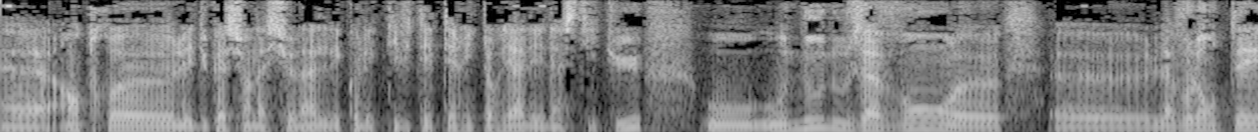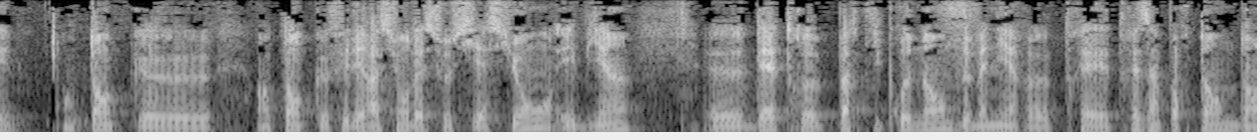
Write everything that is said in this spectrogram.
euh, entre l'éducation nationale, les collectivités territoriales et l'institut, où, nous nous avons euh, euh, la volonté en tant que fédération d'associations, eh bien euh, d'être partie prenante de manière euh, très importante dans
